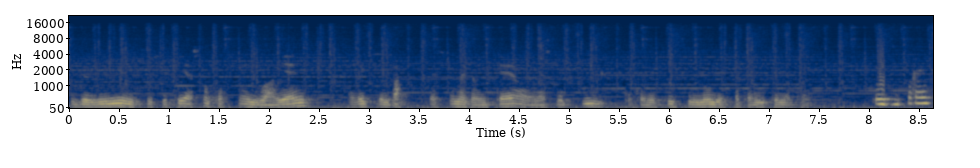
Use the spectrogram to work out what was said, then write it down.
c'est devenu une société à 100% ivoirienne avec une participation majoritaire, euh, la SNEPI, on connaît tous le nom de fraternité maintenant. Edipresse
